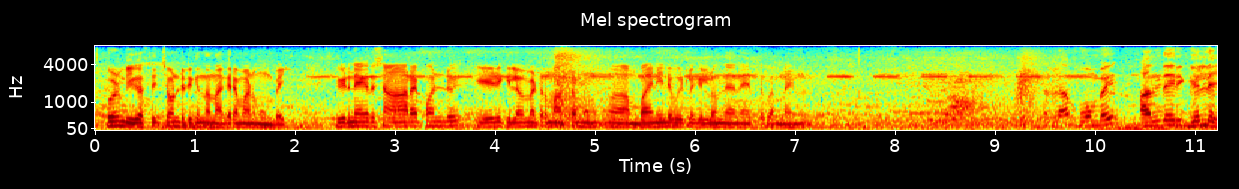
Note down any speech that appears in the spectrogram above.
ഇപ്പോഴും വികസിച്ചുകൊണ്ടിരിക്കുന്ന നഗരമാണ് മുംബൈ. വീടിന് ഏകദേശം ആറ് പോയിന്റ് ഏഴ് കിലോമീറ്റർ മാത്രം അംബാനീന്റെ വീട്ടിലേക്കുള്ളൂ എന്ന് ഞാൻ നേരത്തെ പറഞ്ഞായിരുന്നു. ബോംബെ അന്തേരി ഗല്ലി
